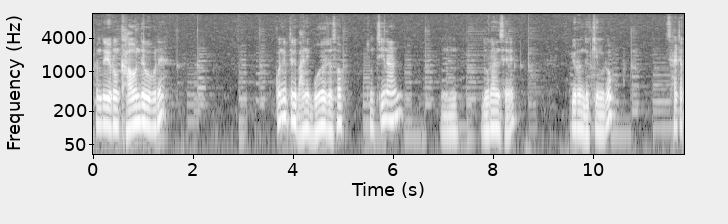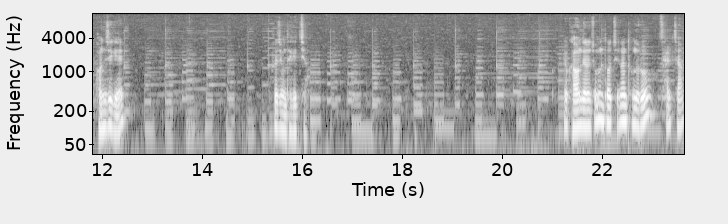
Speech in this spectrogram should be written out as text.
그런데 이런 가운데 부분에 꽃잎들이 많이 모여져서 좀 진한 음, 노란색 이런 느낌으로 살짝 번지게 그려주면 되겠죠? 이 가운데는 좀 더 진한 톤으로 살짝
